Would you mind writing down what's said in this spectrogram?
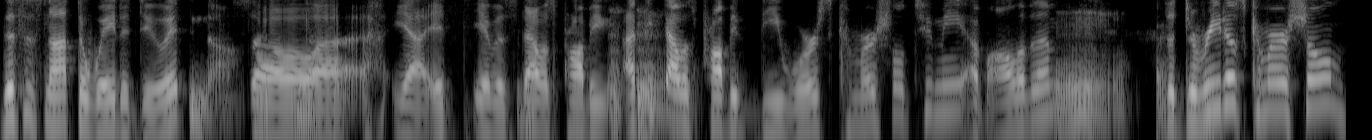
This is not the way to do it. No. So no. uh, yeah, it it was that was probably I think that was probably the worst commercial to me of all of them. Mm. The Doritos commercial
